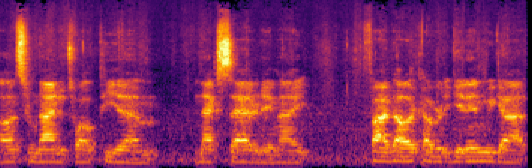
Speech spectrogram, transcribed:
Uh, it's from nine to twelve p.m. next Saturday night. Five dollar cover to get in. We got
